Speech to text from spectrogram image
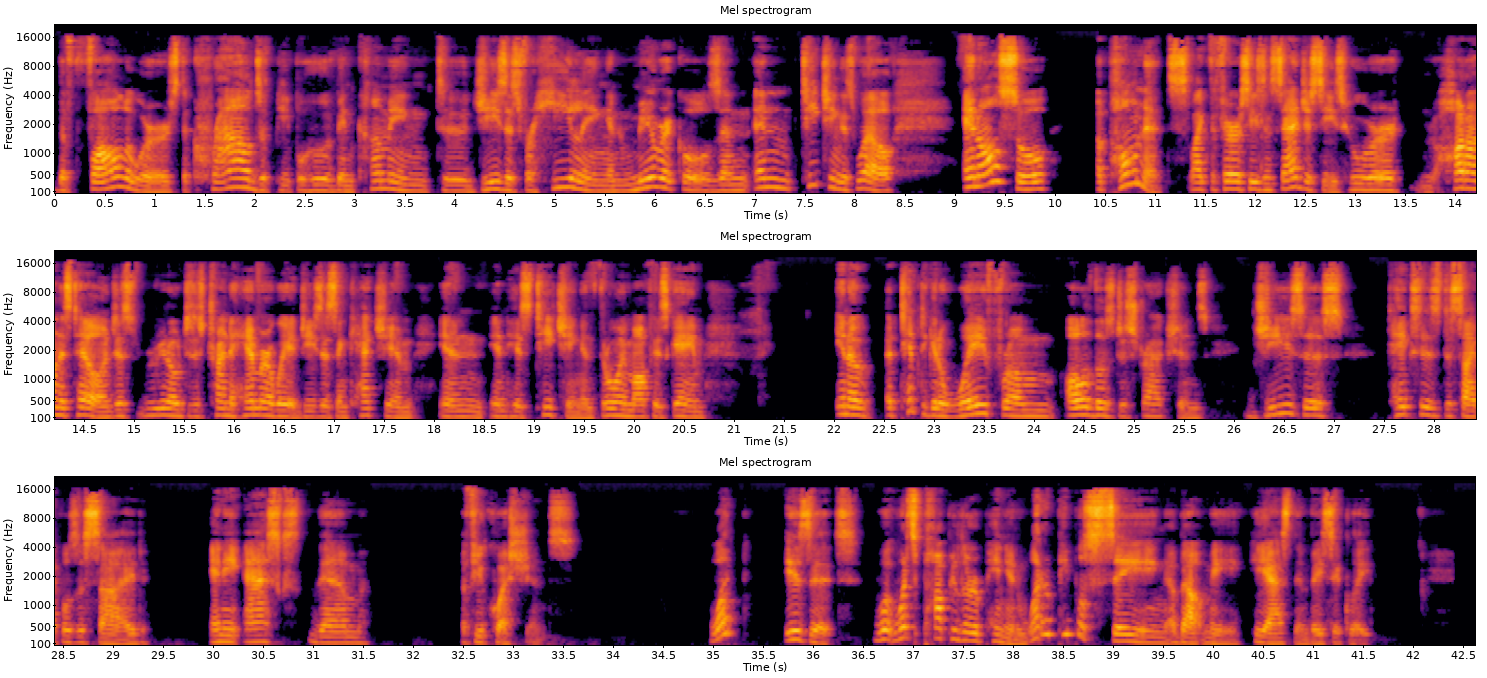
the followers, the crowds of people who have been coming to Jesus for healing and miracles and, and teaching as well, and also opponents like the Pharisees and Sadducees who were hot on his tail and just you know just trying to hammer away at Jesus and catch him in in his teaching and throw him off his game in an attempt to get away from all of those distractions Jesus takes his disciples aside and he asks them a few questions. What is it what, what's popular opinion? What are people saying about me? He asked them basically.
